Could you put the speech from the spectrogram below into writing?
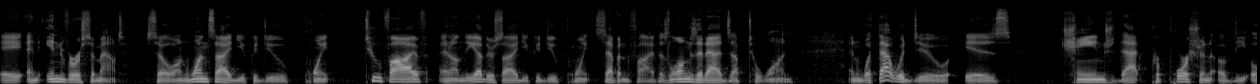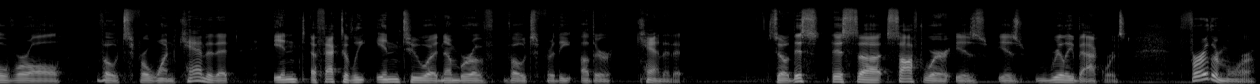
a an inverse amount. So on one side you could do 0.25 and on the other side you could do 0.75 as long as it adds up to 1. And what that would do is change that proportion of the overall votes for one candidate in effectively into a number of votes for the other candidate. So this this uh, software is is really backwards. Furthermore,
